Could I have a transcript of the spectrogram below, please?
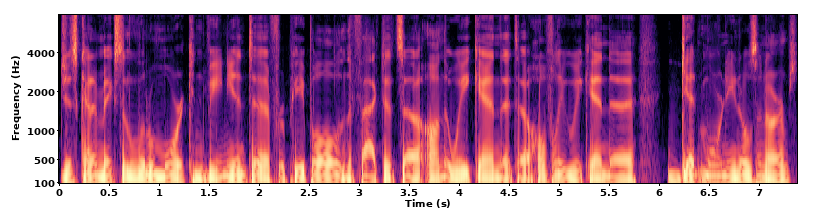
just kind of makes it a little more convenient uh, for people, and the fact it's uh, on the weekend that uh, hopefully we can uh, get more needles in arms.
